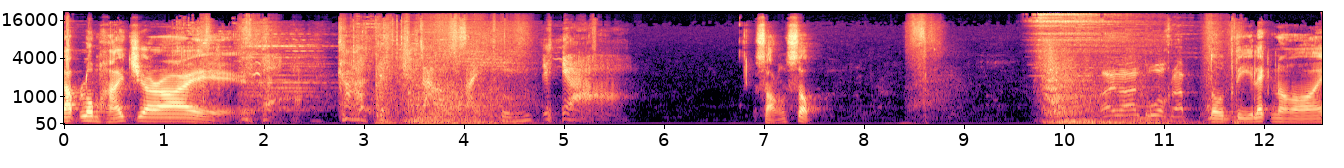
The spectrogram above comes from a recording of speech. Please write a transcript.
ดับลมหายใจข้าเก็บเจ้าใส่ถุงสองศพรายงานตัวครับ โดนตีเล็กน้อย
